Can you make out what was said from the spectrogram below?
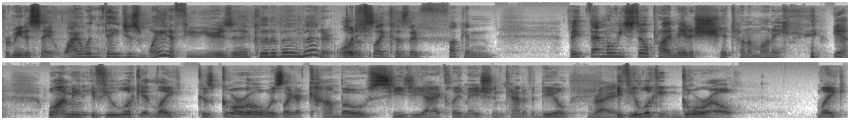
for me to say why wouldn't they just wait a few years and it could have been better. Well, But it's he- like because they're fucking. They that movie still probably made a shit ton of money. Yeah. Well, I mean, if you look at like, because Goro was like a combo CGI claymation kind of a deal. Right. If you look at Goro, like,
